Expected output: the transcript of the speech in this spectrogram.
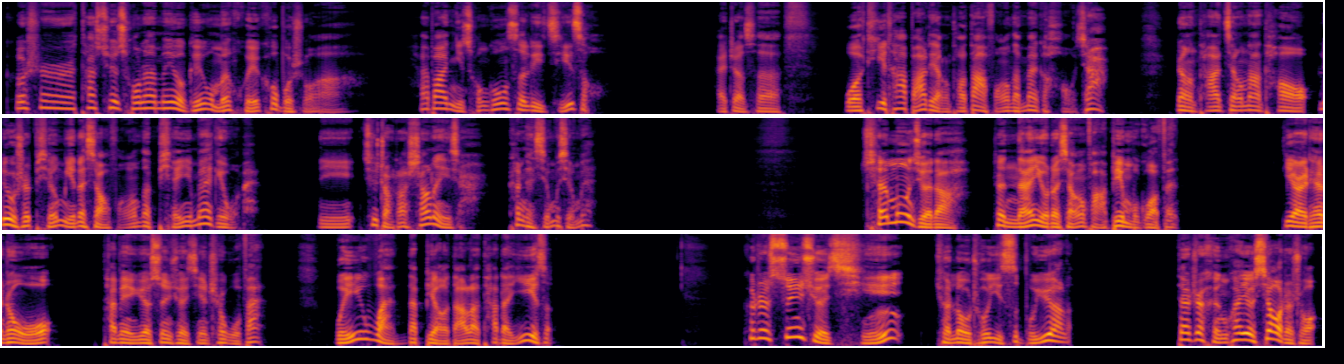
可是她却从来没有给我们回扣不说啊，还把你从公司里挤走。哎，这次我替她把两套大房子卖个好价，让她将那套六十平米的小房子便宜卖给我们。你去找她商量一下，看看行不行呗。陈梦觉得这男友的想法并不过分。第二天中午，他便约孙雪琴吃午饭，委婉地表达了他的意思。可是孙雪琴。却露出一丝不悦了，但是很快又笑着说：“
